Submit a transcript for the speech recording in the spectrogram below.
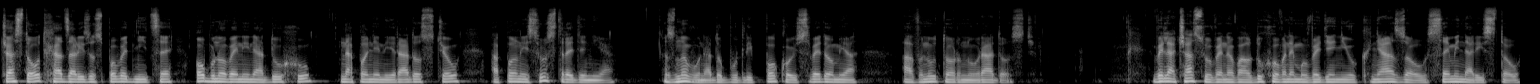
Často odchádzali zo spovednice obnovení na duchu, naplnení radosťou a plný sústredenia. Znovu nadobudli pokoj svedomia a vnútornú radosť. Veľa času venoval duchovnému vedeniu kňazov, seminaristov,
